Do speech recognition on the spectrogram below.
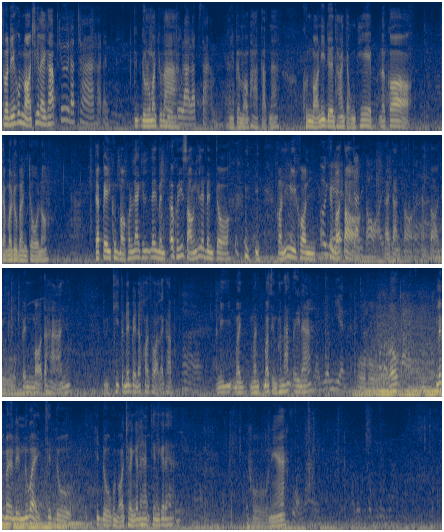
สวัสดีคุณหมอชื่ออะไรครับ ชื่อนัชชาค่ะนั่นอยู่อยู่โรงพยาบาลจุฬาอยู่จุฬารัตน์สามค่ะนี่เป็นหมอผ่าตัดนะ คุณหมอนี่เดินทางจากกรุงเทพแล้วก็จะมาดูบันโจเนาะจะเป็นคุณหมอคนแรกที่เล่นเป็นเออคนที่สองที่เล่นเป็นโจ ก่อนที่มีคนโอเคคือหมอต่ออาจารย์ต่ออาจารย์ต่ออาจารย์ต่ออยู่เป็นหมอทหาร อยู่ที่ตอนนี้เป็นนครสวรรค์แล้วครับค่ะอันนี้มามามาถึงพนัสเลยนะมาเยี่ยมเยียนโอ้โหค่ะแล้วอาจารย์เล่นไวโอลินด้วยคิดดู คิดดูคุณหมอเชิญก็ได้ฮะเชิญนี้ก็ได้ฮะโอ้โหเนี้ยสวยมากเลยลมลมลื่นมาก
